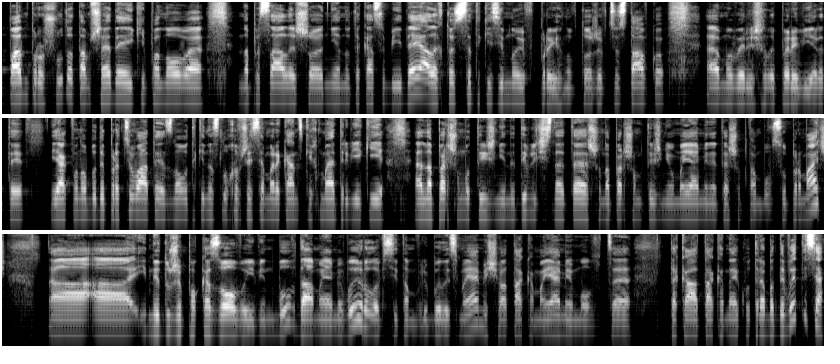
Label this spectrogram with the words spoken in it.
пан Прошута. Там ще деякі панове написали, що ні, ну така собі ідея, але хтось все-таки зі мною впригнув теж в цю ставку. Е, ми вирішили перевірити, як воно буде працювати. Знову таки, наслухавшись американських метрів, які е, на першому тижні, не дивлячись на те, що на першому тижні у Майамі не те, щоб там був суперматч, а, а, і не дуже показовий він був. Да, Майамі виграло, всі там влюбились в Майамі, що атака Майамі, мов, це така атака, на яку треба дивитися.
